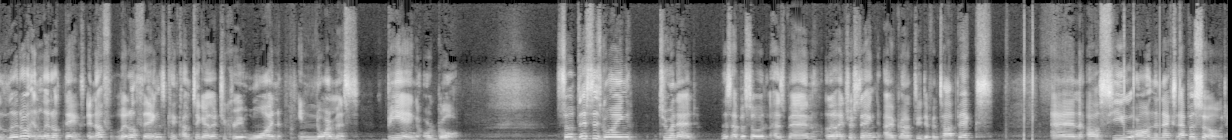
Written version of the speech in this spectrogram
little and little things. Enough little things can come together to create one enormous being or goal. So this is going to an end. This episode has been a little interesting. I've gone through different topics. And I'll see you all in the next episode.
